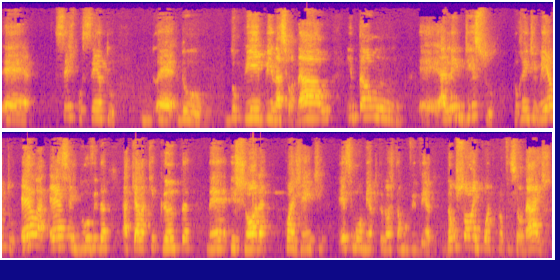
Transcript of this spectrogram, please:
é, 6% é, do, do PIB nacional. Então, é, além disso, do rendimento, ela é, sem dúvida, aquela que canta né, e chora com a gente esse momento que nós estamos vivendo. Não só enquanto profissionais,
